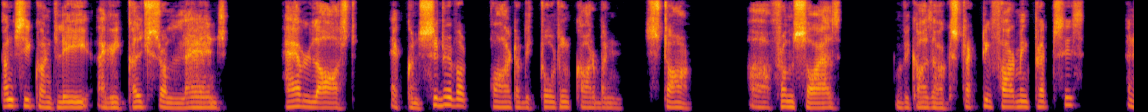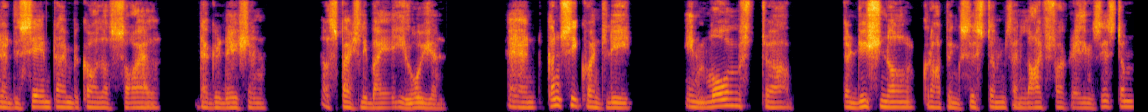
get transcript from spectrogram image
Consequently, agricultural lands have lost a considerable part of the total carbon stock uh, from soils because of extractive farming practices and at the same time because of soil degradation especially by erosion. And consequently, in most uh, traditional cropping systems and livestock raising system,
